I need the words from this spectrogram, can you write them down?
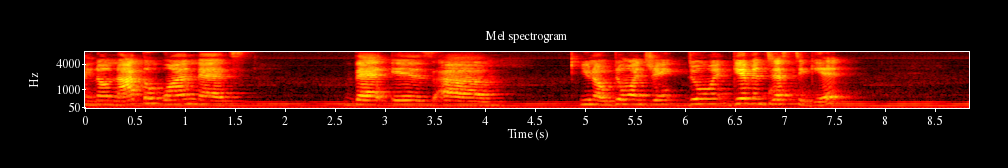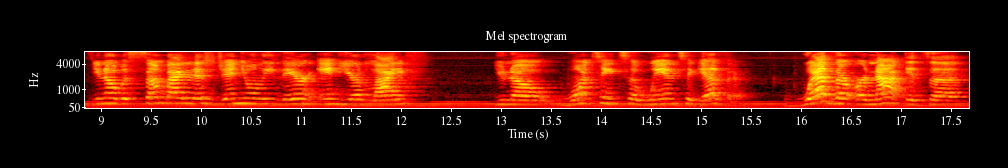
You know, not the one that's that is. Um, you know, doing doing giving just to get. You know, but somebody that's genuinely there in your life, you know, wanting to win together. Whether or not it's a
